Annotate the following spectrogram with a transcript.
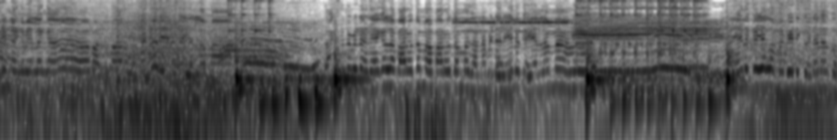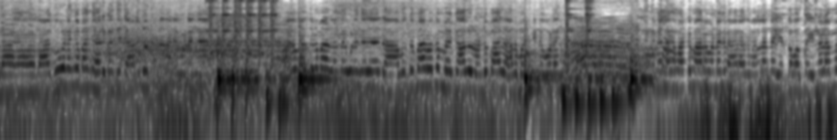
చిన్నంగా మెల్లంగా మట్టుమారు ఉండగా రేణుక ఎల్లమ్మ దక్షిణ బిడ్డ రేగల్ల పార్వతమ్మ పార్వతమ్మ గన్న బిడ్డ రేణుక ఎల్లమ్మ రేణుక ఎల్లమ్మ బేటికి పోయినాననుకో నా నా గూడంగా బంగారు బంతి జాడ దొరుకుతుందని గూడంగా భగవంతుడు వాళ్ళన్న గూడంగా ఒక పార్వతమ్మ కాలు రెండు పాదాలు మంచికింద గూడంగా మల్లన్న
